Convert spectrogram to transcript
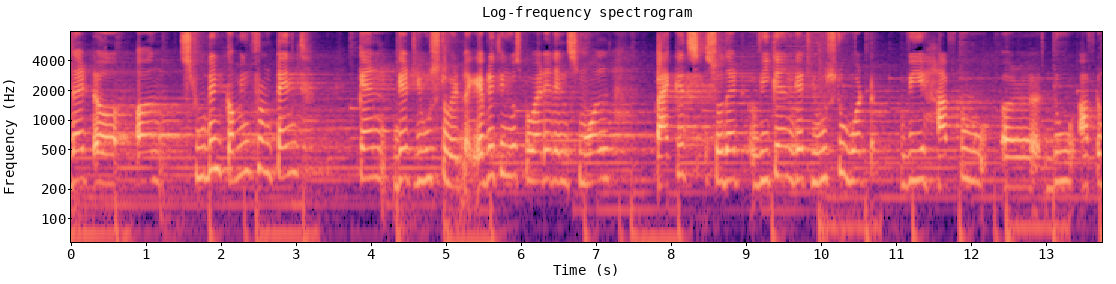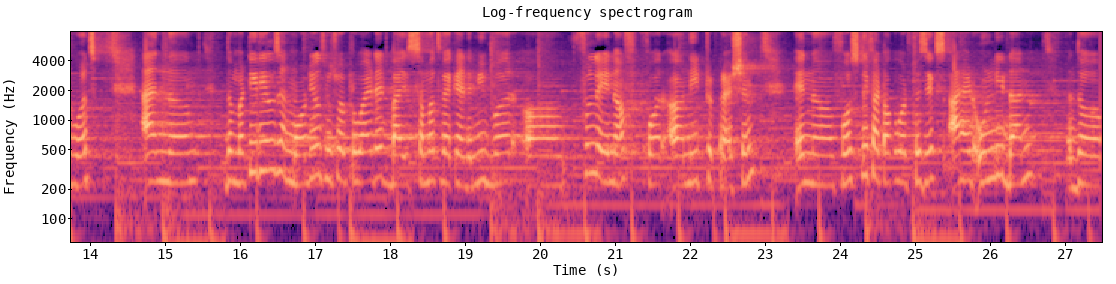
that uh, a student coming from 10th can get used to it. Like everything was provided in small packets so that we can get used to what we have to uh, do afterwards and um, the materials and modules which were provided by Samatva Academy were uh, fully enough for uh, NEET preparation. In uh, firstly, if I talk about physics, I had only done the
